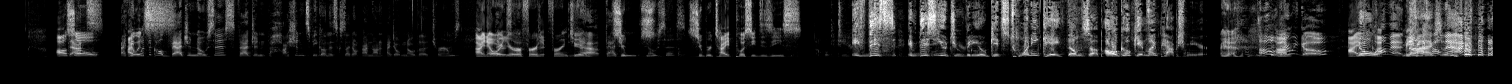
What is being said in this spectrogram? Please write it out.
Also, That's, I think would what's it called? Vaginosis. Vagin. ugh, I shouldn't speak on this because I don't. I'm not. I don't know the terms. I know what you're a- referring to. Yeah, vaginosis. super tight pussy disease. Oh dear. If this if this YouTube video gets 20k thumbs up, I'll go get my pap smear. Oh, there um, we go. I, No, I- Comment. not Tell actually.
